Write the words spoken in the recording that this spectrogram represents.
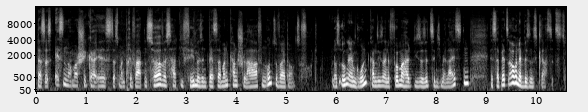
dass das Essen nochmal schicker ist, dass man privaten Service hat, die Filme sind besser, man kann schlafen und so weiter und so fort. Und aus irgendeinem Grund kann sich seine Firma halt diese Sitze nicht mehr leisten, weshalb er jetzt auch in der Business Class sitzt.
